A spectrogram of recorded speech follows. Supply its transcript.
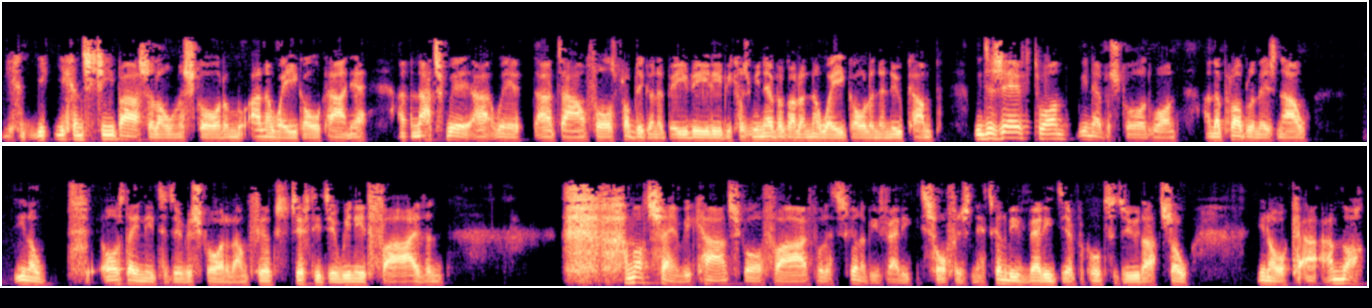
you can, you, you can see Barcelona scoring an away goal, can't you? And that's where, uh, where our downfall is probably going to be really because we never got an away goal in the Nou Camp. We deserved one. We never scored one. And the problem is now, you know, all they need to do is score at Anfield. Cause if they do, we need five. And I'm not saying we can't score five, but it's going to be very tough, isn't it? It's going to be very difficult to do that. So, you know, I'm not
